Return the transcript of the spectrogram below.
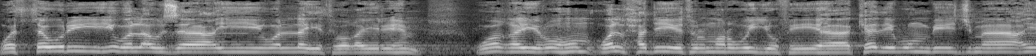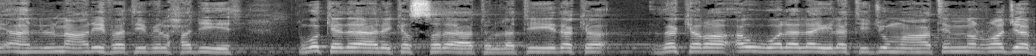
والثوري والأوزاعي والليث وغيرهم وغيرهم والحديث المروي فيها كذب بإجماع أهل المعرفة بالحديث وكذلك الصلاة التي ذكر أول ليلة جمعة من رجب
